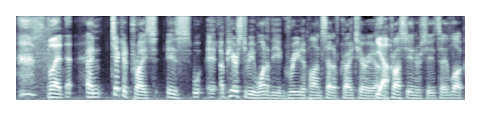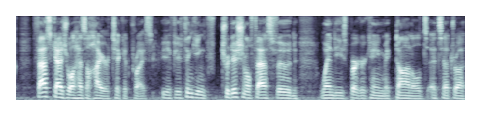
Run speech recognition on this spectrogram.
but and ticket price is appears to be one of the agreed upon set of criteria yeah. across the industry. Say, look, fast casual has a higher ticket price. If you're thinking f- traditional fast food, Wendy's, Burger King, McDonald's, etc.,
